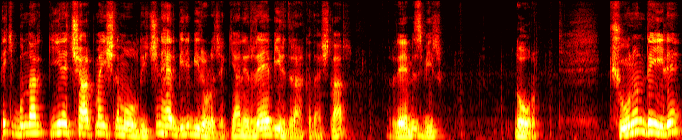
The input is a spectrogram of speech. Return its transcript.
Peki bunlar yine çarpma işlemi olduğu için her biri 1 olacak. Yani R 1'dir arkadaşlar. R'miz 1. Doğru. Q'nun değili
